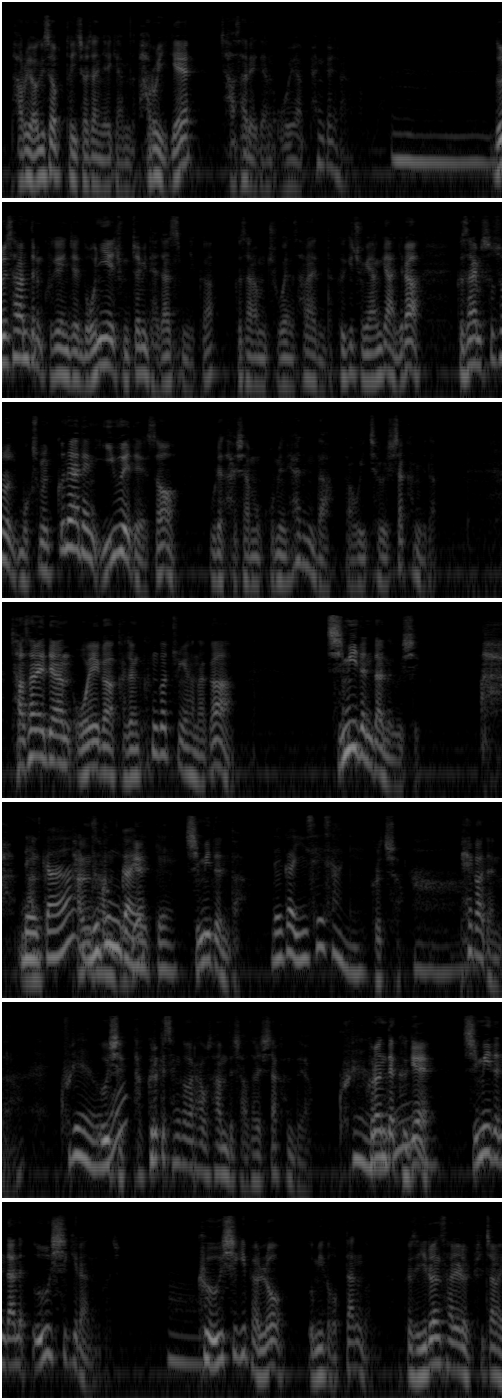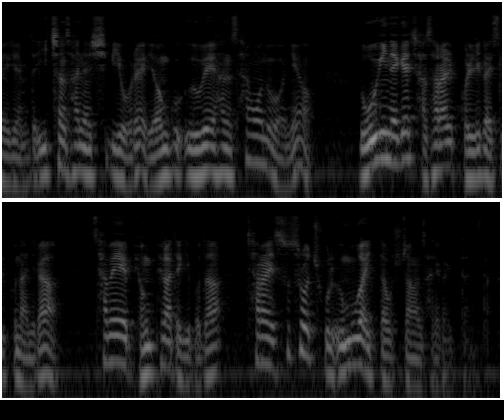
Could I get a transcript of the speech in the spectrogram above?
바로 여기서부터 이 저자는 얘기합니다. 바로 이게 자살에 대한 오해와 편견이라는 겁니다. 음... 늘 사람들은 그게 이제 논의의 중점이 되지 않습니까? 그 사람은 죽어야 살아야 된다. 그게 중요한 게 아니라 그 사람이 스스로 목숨을 끊어야 되는 이유에 대해서 우리가 다시 한번 고민을 해야 된다라고 이 책을 시작합니다. 자살에 대한 오해가 가장 큰 것 중에 하나가 짐이 된다는 의식. 아, 내가 누군가에게 짐이 된다. 내가 이 세상에. 그렇죠. 아. 폐가 된다. 그래요? 의식. 다 그렇게 생각을 하고 사람들이 자살을 시작한대요. 그래요? 그런데 그게 짐이 된다는 의식이라는 거죠. 어. 그 의식이 별로 의미가 없다는 겁니다. 그래서 이런 사례를 필자가 얘기합니다. 2004년 12월에 영국 의회 한 상원 의원이요. 노인에게 자살할 권리가 있을 뿐 아니라 사회의 병폐가 되기보다 차라리 스스로 죽을 의무가 있다고 주장한 사례가 있답니다.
